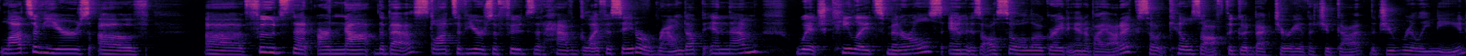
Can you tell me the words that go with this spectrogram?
Lots of years of uh, foods that are not the best, lots of years of foods that have glyphosate or Roundup in them, which chelates minerals and is also a low grade antibiotic. So it kills off the good bacteria that you've got that you really need.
